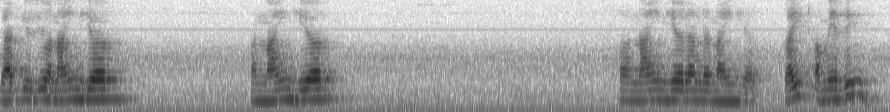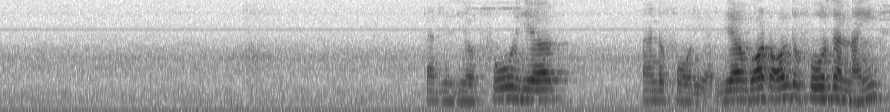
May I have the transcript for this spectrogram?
That gives you a 9 here a 9 here a 9 here and a 9 here. Right? Amazing? That gives you a 4 here and a 4 here. We have got all the 4s and 9s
